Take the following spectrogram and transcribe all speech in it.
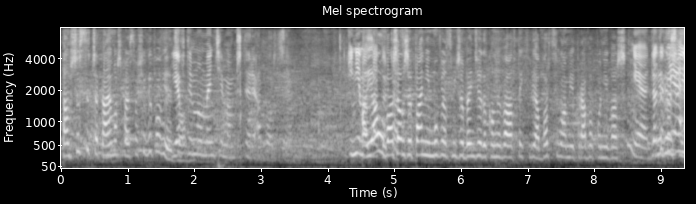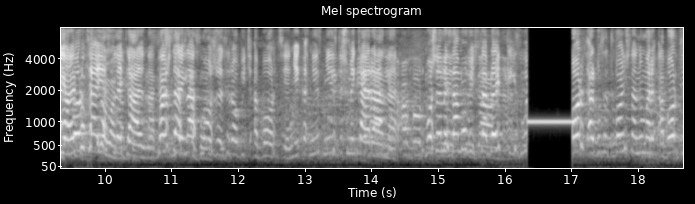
Tam wszyscy czekają, aż Państwo się wypowiedzą. Ja w tym momencie mam cztery aborcje. I nie mam A ja uważam, czasu. że pani mówiąc mi, że będzie dokonywała w tej chwili aborcji, łamie prawo, ponieważ... Nie, dlatego, że wiem- ja aborcja jest legalna. Każda z nas aborcji. może zrobić aborcję. Nie, nie, nie jesteśmy karane. Możemy zamówić tabletki zły abort albo zadzwonić na numer aborcji.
